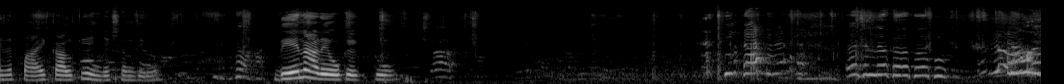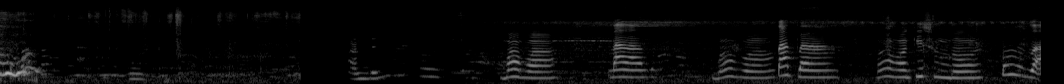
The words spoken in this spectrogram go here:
এদের পায়ে কালকে ইঞ্জেকশন দিল। দে না রে ওকে একটু। বাবা। বাবা। বাবা। বাবা কি সুন্দর। বাবা।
